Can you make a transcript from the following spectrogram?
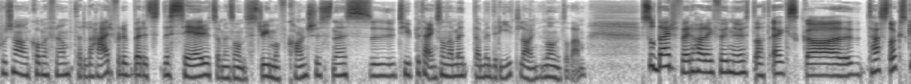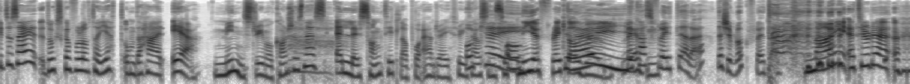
hvordan har han kommet frem til det her? For det, bare, det ser ut som en sånn stream of consciousness-type ting. Sånn, de, de er dritlange, noen av dem. Så derfor har jeg funnet ut at jeg skal teste dere, skulle jeg si. Dere skal få lov til å gjette om det her er min stream of consciousness eller sangtitler på Andre 3000 okay. sitt nye fløytealbum. Gøy! Men hvilken fløyte er det? Det er ikke blokkfløyte. Nei, jeg tror det uh,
